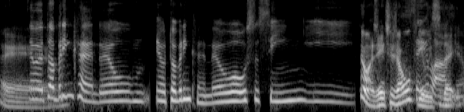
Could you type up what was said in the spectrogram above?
É... Não, eu tô brincando, eu, eu tô brincando. Eu ouço sim e. Não, a gente já ouviu Sei isso lá, daí. meu.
